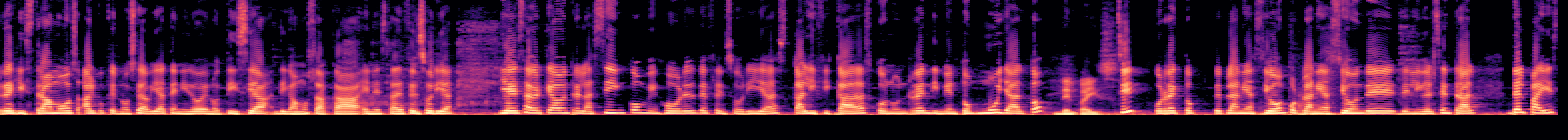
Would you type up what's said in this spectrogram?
registramos algo que no se había tenido de noticia, digamos, acá en esta defensoría y es haber quedado entre las cinco mejores defensorías calificadas con un rendimiento muy alto. Del país. Sí, correcto, de planeación, por planeación de- del nivel central del país.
